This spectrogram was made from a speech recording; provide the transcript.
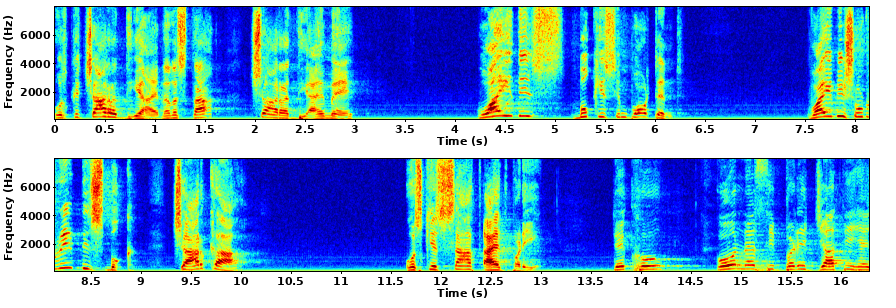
उसके चार अध्याय, व्यवस्था, चार अध्याय में why this book is important why we should read this book चार का उसके साथ आयत पढ़िए। देखो कौन ऐसी बड़ी जाति है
